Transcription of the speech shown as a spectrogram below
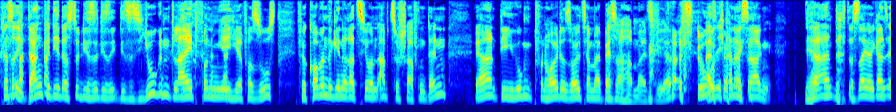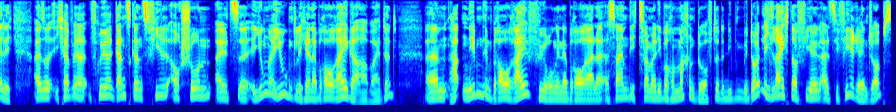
Christoph, ich danke dir, dass du diese, diese, dieses Jugendleid von mir hier versuchst, für kommende Generationen abzuschaffen. Denn, ja, die Jugend von heute soll es ja mal besser haben als wir. Als du. Also ich kann euch sagen, ja, das, das sage ich euch ganz ehrlich. Also ich habe ja früher ganz, ganz viel auch schon als äh, junger Jugendlicher in der Brauerei gearbeitet. Ähm, habe neben den Brauereiführungen in der Brauerei Asheim, die ich zweimal die Woche machen durfte, die mir deutlich leichter fielen als die Ferienjobs,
